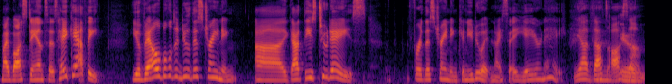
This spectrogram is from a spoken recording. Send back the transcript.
my boss Dan says, "Hey, Kathy, you available to do this training? Uh, I got these two days for this training. Can you do it?" And I say, "Yay or nay." Yeah, that's awesome.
